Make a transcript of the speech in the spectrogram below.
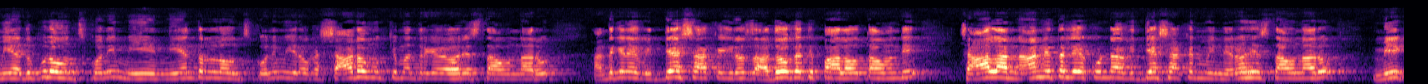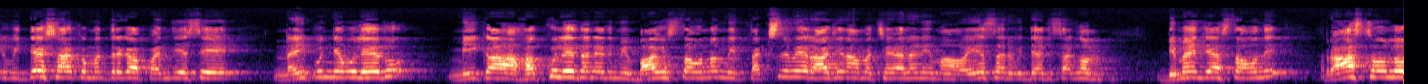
మీ అదుపులో ఉంచుకొని మీ నియంత్రణలో ఉంచుకొని మీరు ఒక షాడో ముఖ్యమంత్రిగా వ్యవహరిస్తూ ఉన్నారు. అందుకనే విద్యాశాఖ ఈరోజు అధోగతి పాలవుతా ఉంది. చాలా నాణ్యత లేకుండా విద్యాశాఖను మీరు నిర్వహిస్తా ఉన్నారు. మీకు విద్యాశాఖ మంత్రిగా పనిచేసే నైపుణ్యము లేదు. మీకు ఆ హక్కు లేదనేది మేము భావిస్తూ ఉన్నాం. మీరు తక్షణమే రాజీనామా చేయాలని మా వైఎస్ఆర్ విద్యార్థి సంఘం డిమాండ్ చేస్తూ ఉంది. రాష్ట్రంలో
